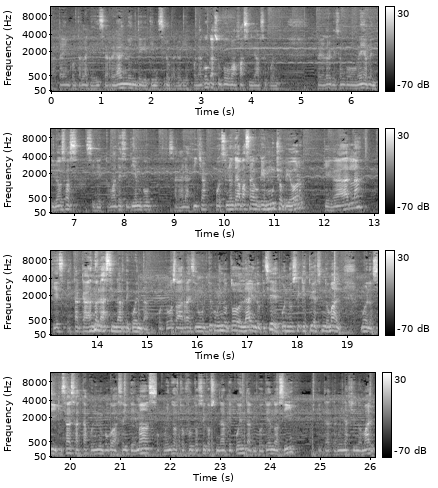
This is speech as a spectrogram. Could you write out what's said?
trata de encontrar la que dice realmente que tiene cero calorías. Con la coca es un poco más fácil darse cuenta. Pero hay otras que son como medias mentirosas, así que tomate ese tiempo, saca la ficha, pues si no te va a pasar algo que es mucho peor que cagarla, que es estar cagándola sin darte cuenta. Porque vos agarrás y decís, estoy comiendo todo el light, lo que sé, después no sé qué estoy haciendo mal. Bueno, sí, quizás estás poniendo un poco de aceite de más, o comiendo estos frutos secos sin darte cuenta, picoteando así, y te termina yendo mal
